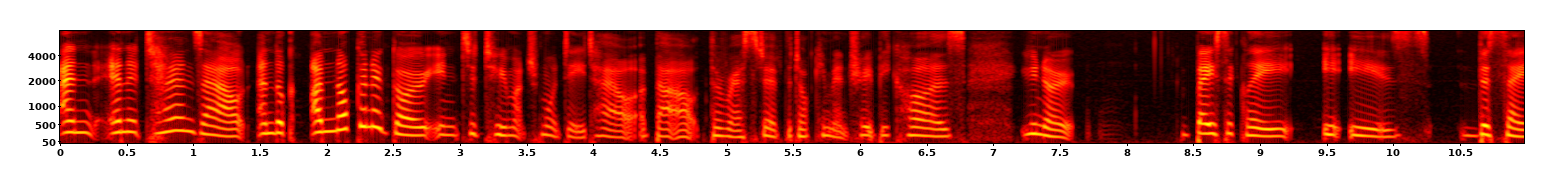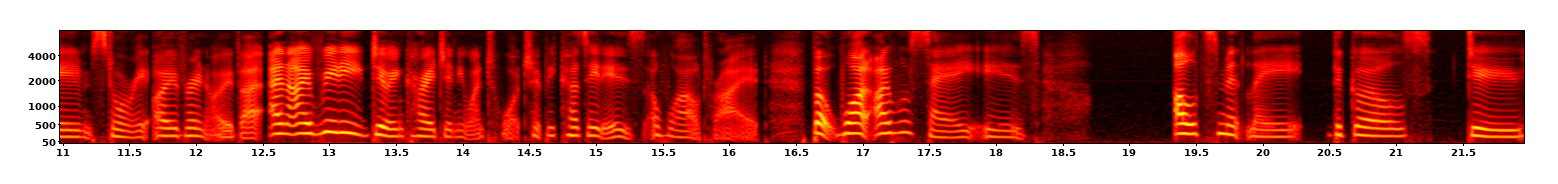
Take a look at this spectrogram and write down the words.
and and it turns out and look i'm not going to go into too much more detail about the rest of the documentary because you know basically it is the same story over and over and i really do encourage anyone to watch it because it is a wild ride but what i will say is ultimately the girls do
